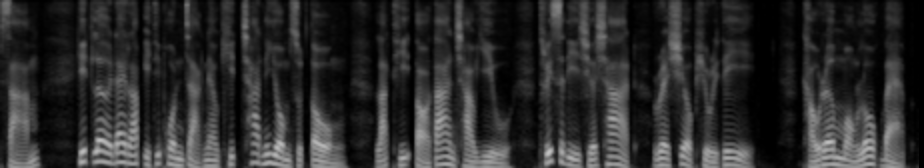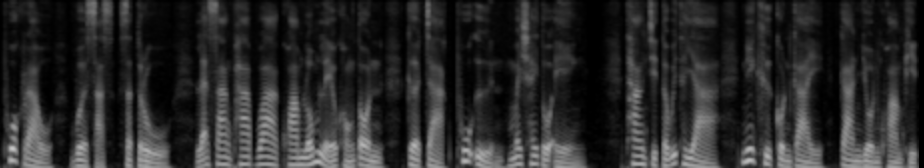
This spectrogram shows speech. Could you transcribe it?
1913 ฮิตเลอร์ได้รับอิทธิพลจากแนวคิดชาตินิยมสุดโต่ง ลัทธิต่อต้านชาวยิว ทฤษฎีเชื้อชาติ racial purity เขาเริ่มมองโลกแบบพวกเรา versus ศัตรู และสร้างภาพว่าความล้มเหลวของตนเกิดจากผู้อื่นไม่ใช่ตัวเอง ทางจิตวิทยานี่คือกลไกการโยนความผิด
